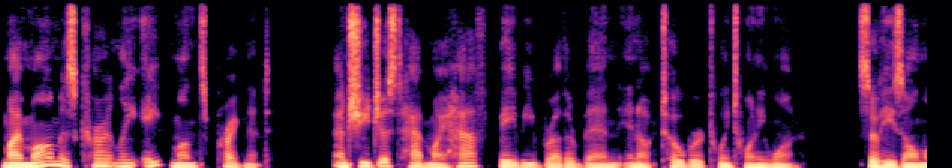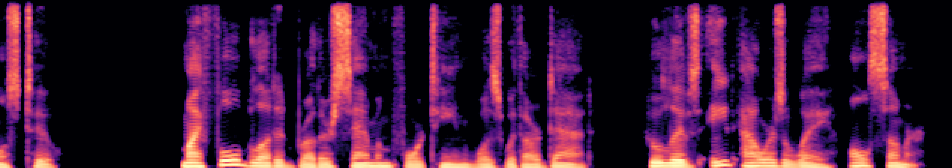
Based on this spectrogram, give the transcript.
My mom is currently eight months pregnant, and she just had my half baby brother Ben in October 2021, so he's almost two. My full blooded brother Sam, M14 was with our dad, who lives eight hours away all summer,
